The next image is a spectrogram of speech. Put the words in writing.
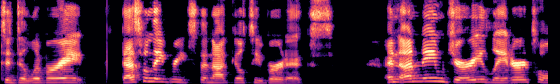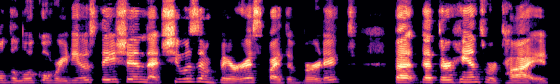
to deliberate. That's when they reached the not guilty verdicts. An unnamed jury later told the local radio station that she was embarrassed by the verdict, but that their hands were tied.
